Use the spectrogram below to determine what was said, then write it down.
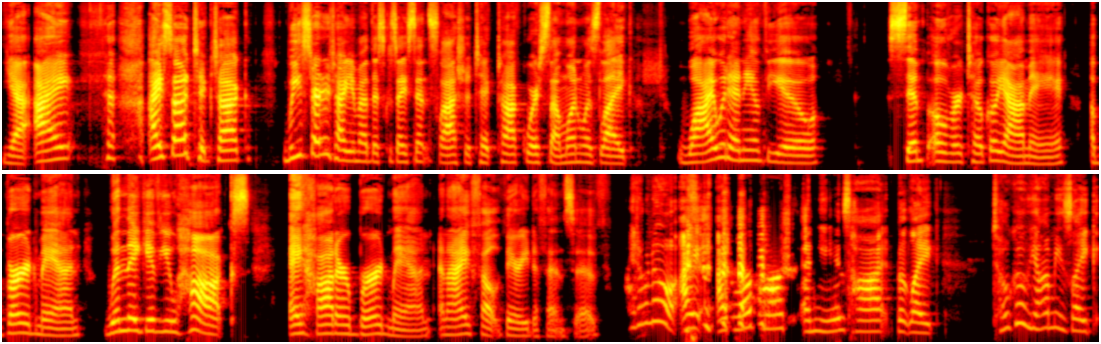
yeah, I I saw a TikTok. We started talking about this cuz I sent Slash a TikTok where someone was like, "Why would any of you simp over Tokoyami, a Birdman, when they give you Hawks, a hotter Birdman?" And I felt very defensive. i don't know i i love Hawks and he is hot but like tokoyami's like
